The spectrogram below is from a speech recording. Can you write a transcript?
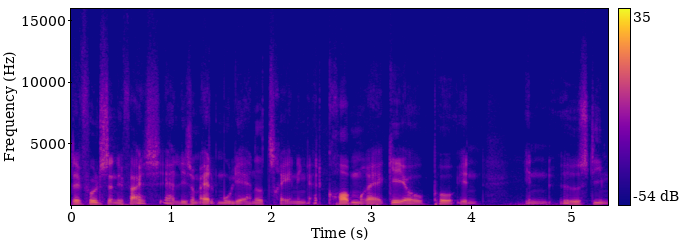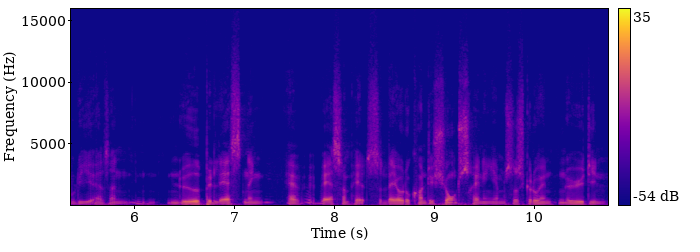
det er fuldstændig faktisk, ja, ligesom alt muligt andet træning, at kroppen reagerer jo på en, en øget stimuli, altså en, en øget belastning af hvad som helst. Så laver du konditionstræning, jamen så skal du enten øge din,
